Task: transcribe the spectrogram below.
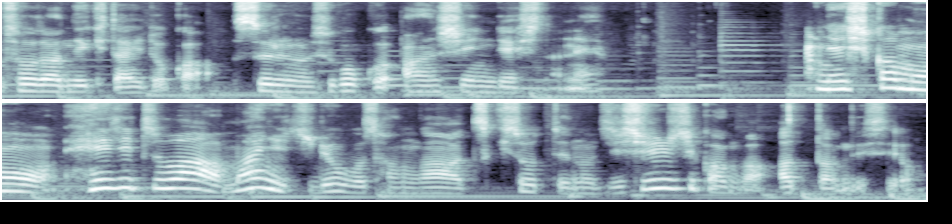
相談できたりとかするのすごく安心でしたね。で、しかも、平日は毎日寮母さんが付き添っての自習時間があったんですよ。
